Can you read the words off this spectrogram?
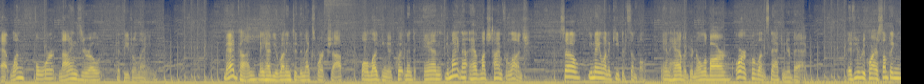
at 1490 Cathedral Lane. MadCon may have you running to the next workshop while lugging equipment, and you might not have much time for lunch. So, you may want to keep it simple and have a granola bar or equivalent snack in your bag. If you require something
